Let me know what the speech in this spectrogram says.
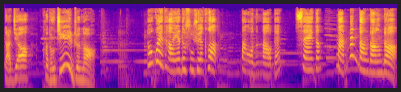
大家可都记着呢。都怪讨厌的数学课，把我的脑袋塞得满满当当的。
